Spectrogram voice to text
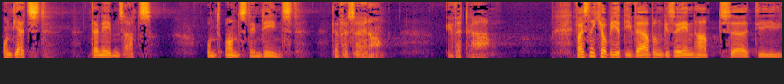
und jetzt der Nebensatz und uns den Dienst der Versöhnung übertragen. Ich weiß nicht, ob ihr die Werbung gesehen habt, äh, die,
